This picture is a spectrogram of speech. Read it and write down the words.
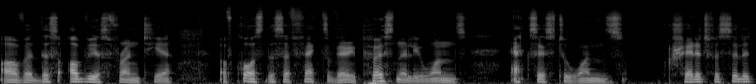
of uh, this obvious frontier. Of course, this affects very personally one's access to one's credit facility,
